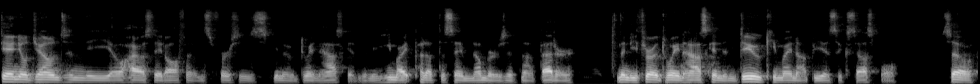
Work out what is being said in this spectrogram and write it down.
Daniel Jones in the Ohio State offense versus, you know, Dwayne Haskins. I mean, he might put up the same numbers, if not better. And then you throw Dwayne Haskins in Duke, he might not be as successful. So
